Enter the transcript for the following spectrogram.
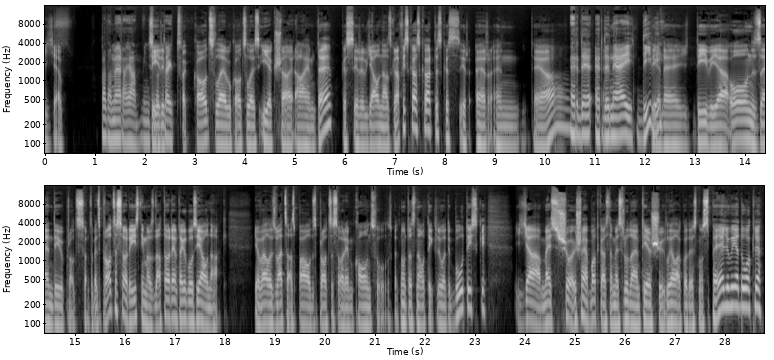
Jā, kādā mērā jā, viņas ir teikt. Kodslēvu, kodslēvs iekšā ir AMD, kas ir jaunās grafiskās kartes, kas ir RNDA. RD, RDNA 2. RDNA 2, jā, un Zen 2 procesori. Tāpēc procesori īstenībā uz datoriem tagad būs jaunāki. Jo vēl uz vecās paudzes procesoriem konsoles, bet nu, tas nav tik ļoti būtiski. Jā, mēs šo, šajā podkāstā mēs runājam tieši lielākoties no spēļu viedokļa.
